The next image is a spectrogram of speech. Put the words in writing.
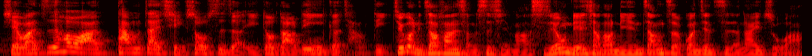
写完之后啊，他们再请受试者移动到另一个场地。结果你知道发生什么事情吗？使用联想到年长者关键字的那一组啊，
